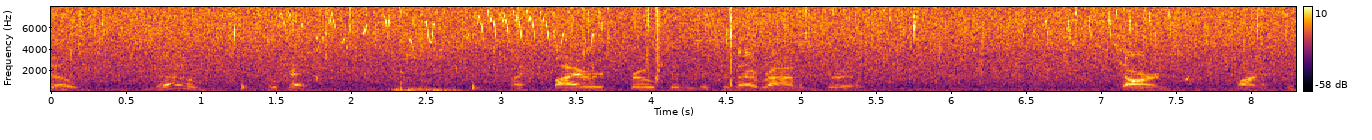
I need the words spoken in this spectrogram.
No, no. Okay. My fire is broken because I ran through it. Darn, barnacle.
